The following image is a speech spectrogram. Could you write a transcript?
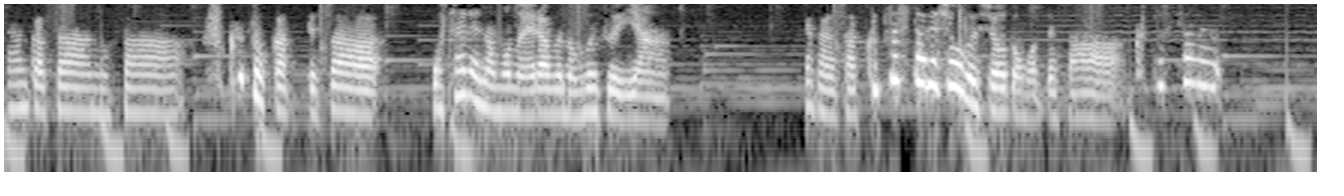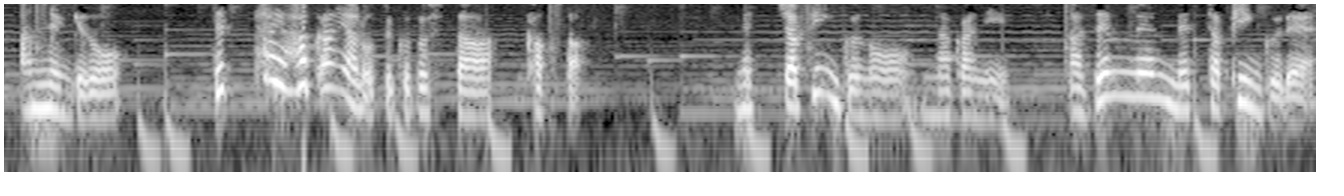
なんかさ、あのさ、服とかってさ、おしゃれなもの選ぶのむずいやん。だからさ、靴下で勝負しようと思ってさ、靴下あんねんけど、絶対履かんやろって靴下買った。めっちゃピンクの中に、あ、全面めっちゃピンクで、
